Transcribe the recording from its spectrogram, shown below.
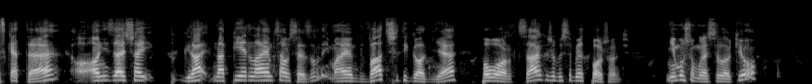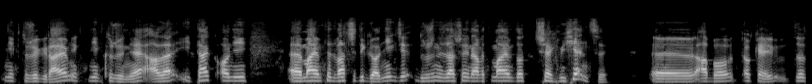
SKT, oni zazwyczaj napierdlają cały sezon i mają 2-3 tygodnie po worksach, żeby sobie odpocząć. Nie muszą grać solo queue, niektórzy grają, niektórzy nie, ale i tak oni E, mają te 2-3 tygodnie, gdzie drużyny zazwyczaj nawet mają do 3 miesięcy. E, albo okej, okay,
